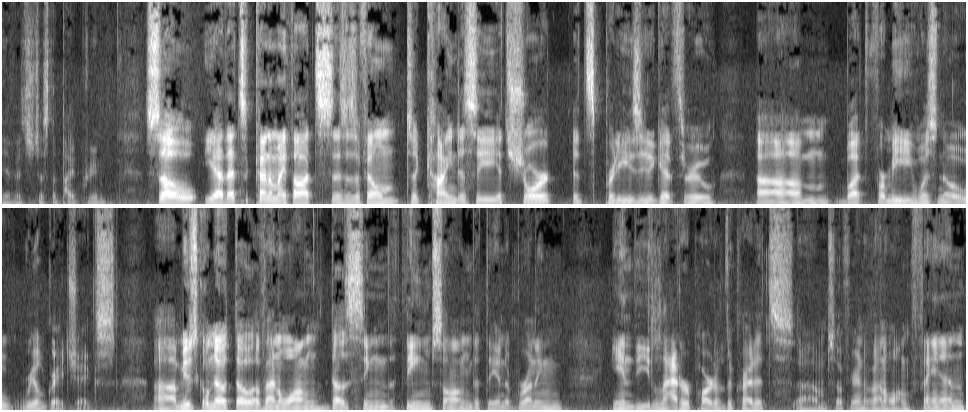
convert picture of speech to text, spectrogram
if it's just a pipe dream. So yeah, that's kind of my thoughts. This is a film to kind of see. It's short. It's pretty easy to get through, um, but for me was no real great shakes. Uh, musical note though, Ivana Wong does sing the theme song that they end up running in the latter part of the credits. Um, so if you're an Ivana Wong fan,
